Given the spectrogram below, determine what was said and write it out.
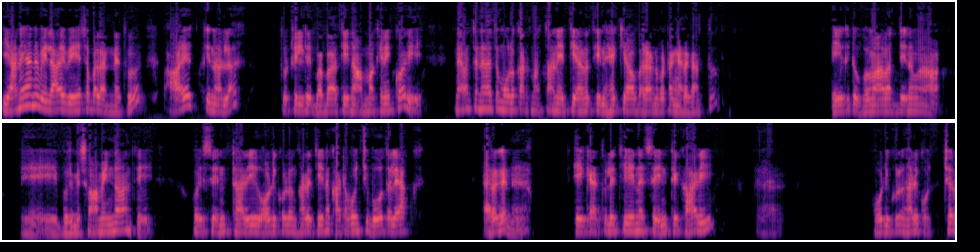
යන යන වෙලාවේ වෙහෙස බලන්නේ නැතුව ආයෙත් කිනලා තොටිල්ලේ බබා තියෙන අම්මා කෙනෙක් වගේ නැවත නැවත මූල කර්මස්ථානයේ තියන තියෙන හැකියාව බලන්න පටන් අරගත්තොත් ඒකට උපමාවක් දෙනවා මේ බුරුමේ ස්වාමීන් වහන්සේ ওই සෙන්ට් හරි ඕඩිකොලන් හරි තියෙන කටපුංචි බෝතලයක් අරගෙන ඒක ඇතුලේ තියෙන සෙන්ට් එක හරි ඕඩිකොලන් හරි කොච්චර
